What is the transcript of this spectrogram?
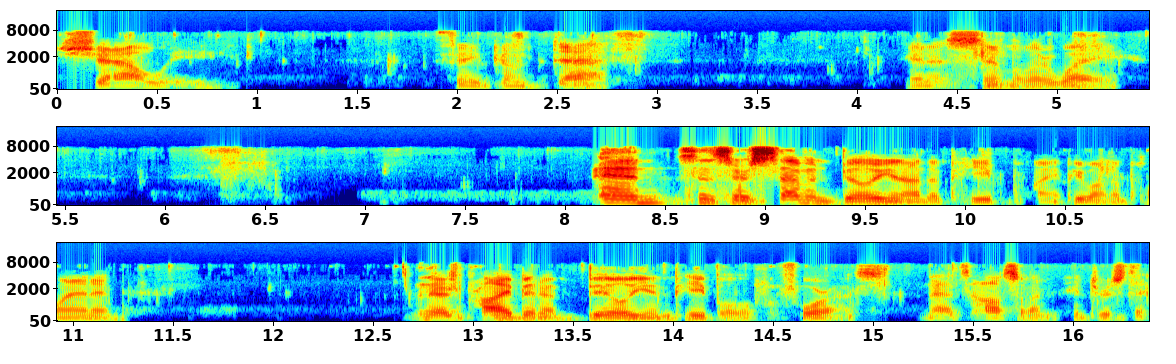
shall we think of death in a similar way? And since there's seven billion on the people, people on the planet, and there's probably been a billion people before us. And that's also an interesting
